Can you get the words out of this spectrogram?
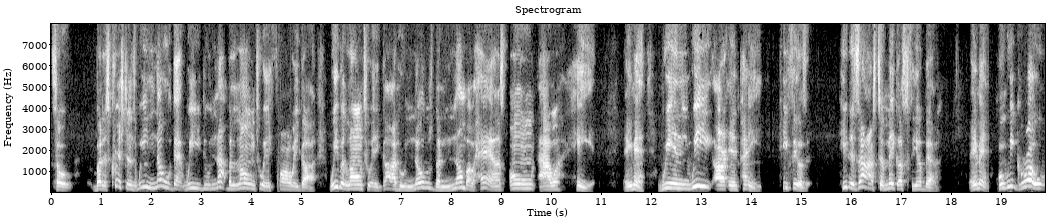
So, but as Christians, we know that we do not belong to a faraway God. We belong to a God who knows the number of hairs on our head. Amen. When we are in pain, He feels it. He desires to make us feel better. Amen. When we grow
